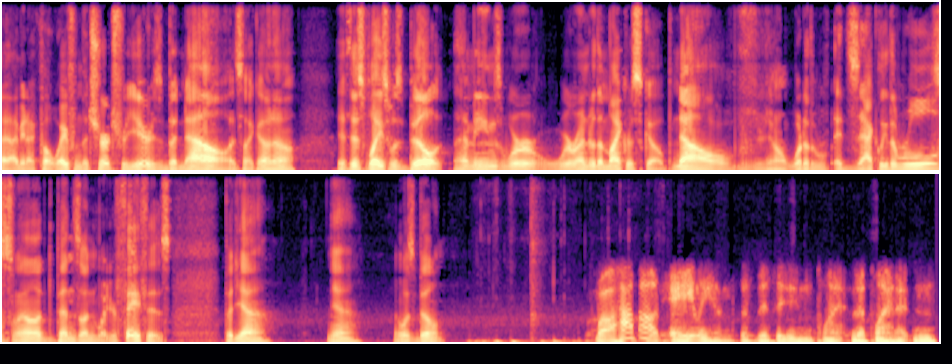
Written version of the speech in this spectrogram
I mean, I fell away from the church for years, but now it's like, oh no, if this place was built, that means we're we're under the microscope. Now, you know, what are the exactly the rules? Well, it depends on what your faith is, but yeah, yeah, it was built. Well, how about aliens visiting the planet and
